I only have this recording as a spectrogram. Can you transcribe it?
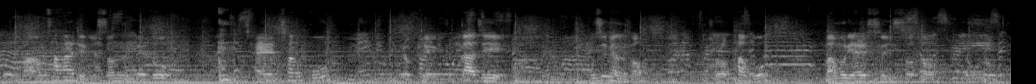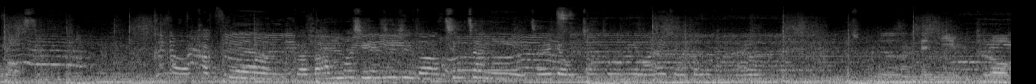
또 마음 상할 일 있었는데도 잘 참고 이렇게 끝까지 웃으면서 졸업하고 마무리할 수 있어서 너무너무 고마웠습니다. 어, 가끔 마다 한 번씩 해주시던 칭찬이 저에게 엄청 도움이 많이 되었던 것 같아요. 은조 선생님 졸업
